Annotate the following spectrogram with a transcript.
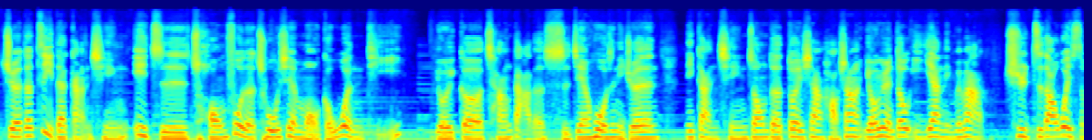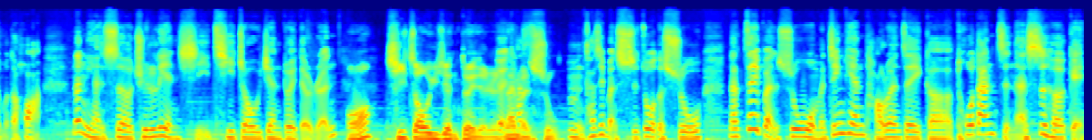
觉得自己的感情一直重复的出现某个问题，有一个长打的时间，或者是你觉得你感情中的对象好像永远都一样，你没办法。去知道为什么的话，那你很适合去练习《七周遇见对的人》哦，《七周遇见对的人》那本书，嗯，它是一本实作的书。那这本书我们今天讨论这个脱单指南，适合给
